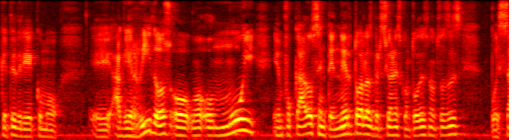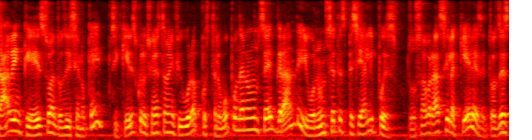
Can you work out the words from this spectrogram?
¿qué te diría? Como eh, aguerridos o, muy enfocados en tener todas las versiones con todo eso. Entonces, pues saben que eso, entonces dicen, ok, si quieres coleccionar esta minifigura, pues te la voy a poner en un set grande o en un set especial y pues tú sabrás si la quieres. Entonces,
